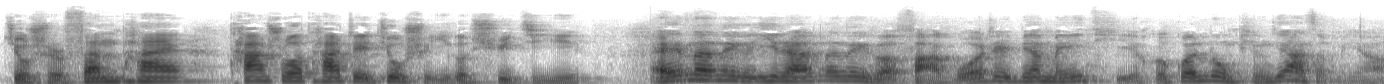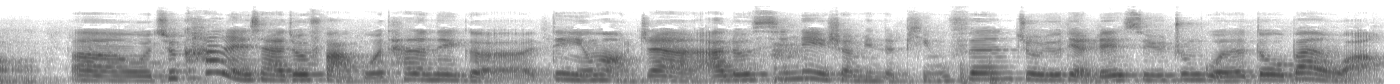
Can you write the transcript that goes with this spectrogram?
就是翻拍，他说他这就是一个续集。哎，那那个依然，那那个法国这边媒体和观众评价怎么样啊？嗯，我去看了一下，就法国它的那个电影网站 a l n e 上面的评分，就有点类似于中国的豆瓣网。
